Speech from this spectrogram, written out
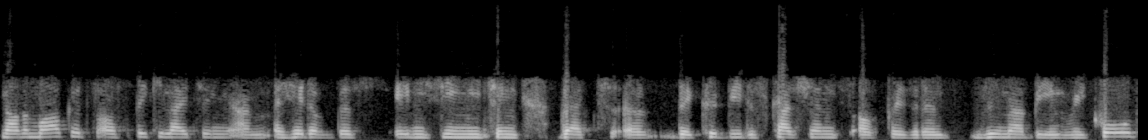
Now, the markets are speculating um, ahead of this NEC meeting that uh, there could be discussions of President Zuma being recalled.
